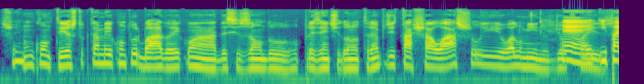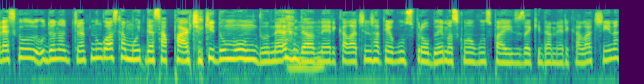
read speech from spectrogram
Isso aí num contexto que está meio conturbado aí com a decisão do presidente Donald Trump de taxar o aço e o alumínio de outros é, países. E parece que o, o, Donald Trump não gosta muito dessa parte aqui do mundo, né? Uhum. Da América Latina. Já tem alguns problemas com alguns países aqui da América Latina.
